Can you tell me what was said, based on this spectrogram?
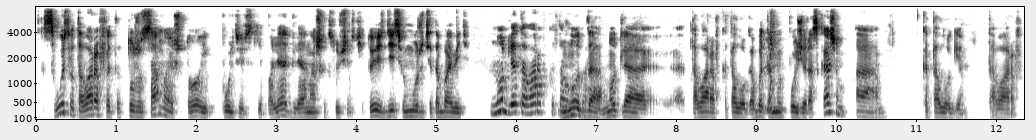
Свойства товаров это то же самое, что и пользовательские поля для наших сущностей. То есть здесь вы можете добавить... Но для товаров каталога. Ну да, но для э, товаров каталога. Об этом мы позже расскажем, о каталоге товаров.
